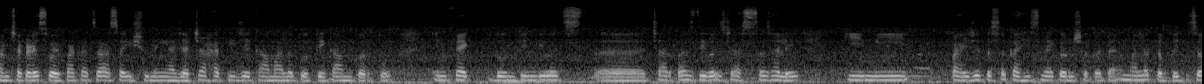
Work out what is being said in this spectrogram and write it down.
आमच्याकडे स्वयंपाकाचा असा इश्यू नाही आहे ज्याच्या हाती जे काम आलं तो ते काम करतो. इनफॅक्ट दोन तीन दिवस चार पाच दिवस जास्त झाले की मी पाहिजे तसं काहीच नाही करू शकत आहे. मला तब्येतीचा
